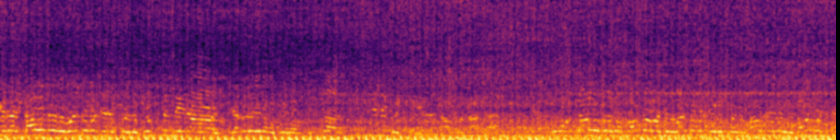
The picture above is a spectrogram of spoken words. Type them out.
இரண்டாவது வந்து கொண்டிருப்பது முத்துமீனால் ஜனவீரபுரம் விசால் சிறுபட்டி இரண்டாவதாக மூன்றாவது மகவது வந்து கொண்டிருப்பது மாநில மாவட்ட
